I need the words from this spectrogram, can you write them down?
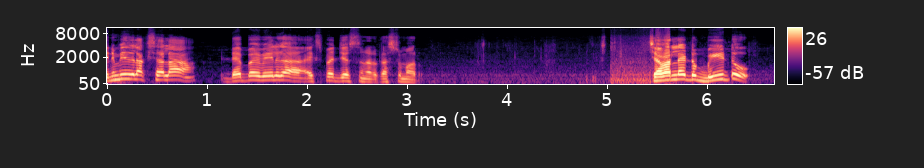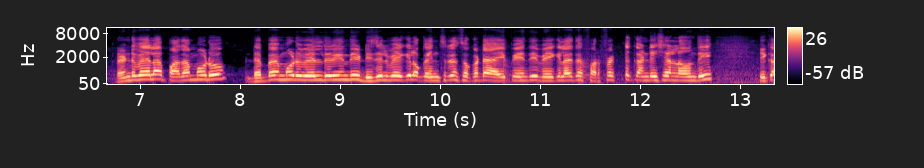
ఎనిమిది లక్షల డెబ్బై వేలుగా ఎక్స్పెక్ట్ చేస్తున్నారు కస్టమర్ చెవర్లెట్ బీటు రెండు వేల పదమూడు డెబ్బై మూడు వేలు తిరిగింది. డీజిల్ వెహికల్ ఒక ఇన్సూరెన్స్ ఒకటే అయిపోయింది. వెహికల్ అయితే పర్ఫెక్ట్ కండిషన్లో ఉంది. ఇక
